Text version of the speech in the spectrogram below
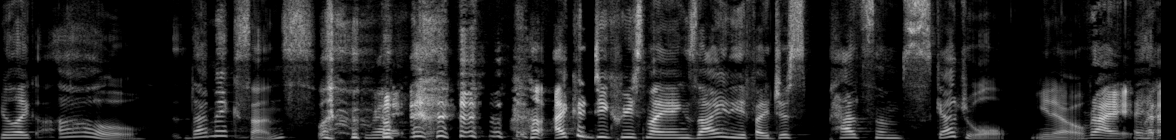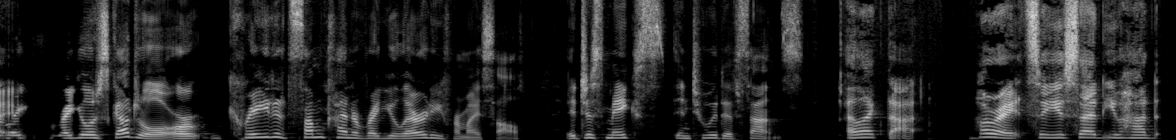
you're like, "Oh, that makes sense. Right. I could decrease my anxiety if I just had some schedule, you know. right. I had right. a regular schedule or created some kind of regularity for myself. It just makes intuitive sense. I like that. Mm-hmm. All right. So you said you had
